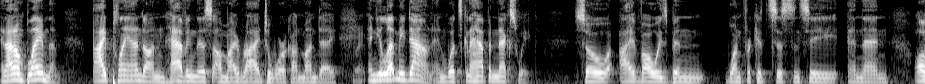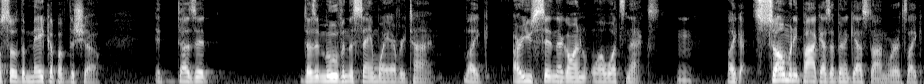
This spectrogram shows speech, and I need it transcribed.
And I don't blame them. I planned on having this on my ride to work on Monday, Right. and you let me down. And what's going to happen next week? So I've always been one for consistency, and then also the makeup of the show. It does it does it move in the same way every time? Like, are you sitting there going, "Well, what's next?" Hmm. Like so many podcasts I've been a guest on where it's like,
